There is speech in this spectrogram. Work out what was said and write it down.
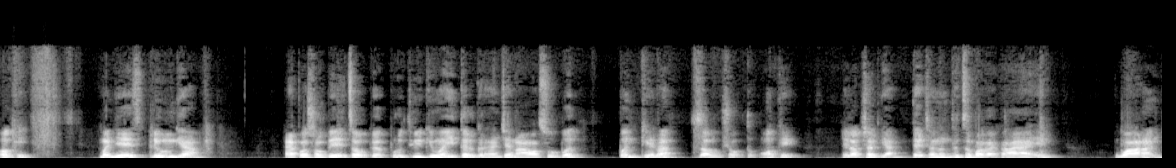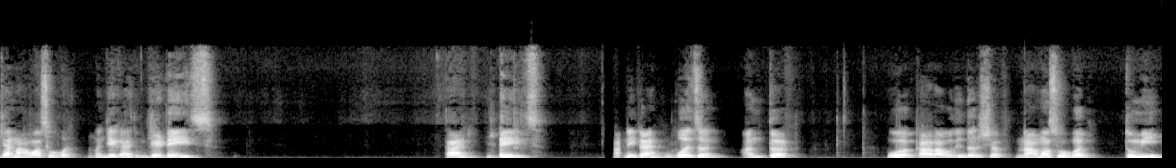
ओके म्हणजे लिहून घ्या अपोस्ट्रॉफी याचा उपयोग पृथ्वी किंवा इतर ग्रहांच्या नावासोबत पण केला जाऊ शकतो. ओके हे लक्षात घ्या. त्याच्यानंतरच बघा काय आहे. वारांच्या नावासोबत म्हणजे काय तुमचे डेज काय? डेज आणि काय? वजन अंतर. व कालावधी दर्शक नामासोबत तुम्ही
